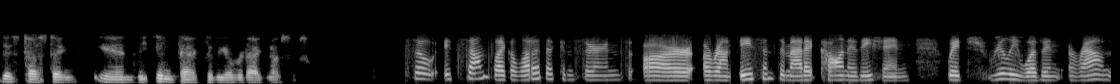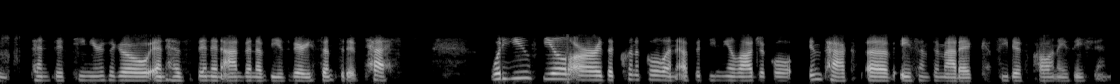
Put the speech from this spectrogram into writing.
this testing and the impact of the overdiagnosis. So it sounds like a lot of the concerns are around asymptomatic colonization, which really wasn't around 10, 15 years ago and has been an advent of these very sensitive tests. What do you feel are the clinical and epidemiological impacts of asymptomatic C. diff colonization?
